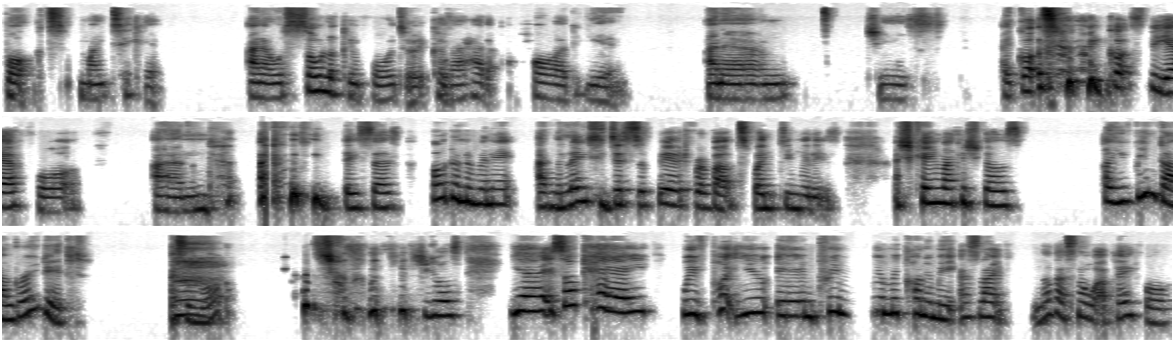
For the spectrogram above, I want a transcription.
booked my ticket and I was so looking forward to it because I had a hard year. And um, geez, I got I got to the airport and they says, hold on a minute. And the lady disappeared for about 20 minutes. And she came back and she goes, Oh, you've been downgraded. I said, What? she goes, Yeah, it's okay. We've put you in premium economy. I was like, No, that's not what I paid for.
